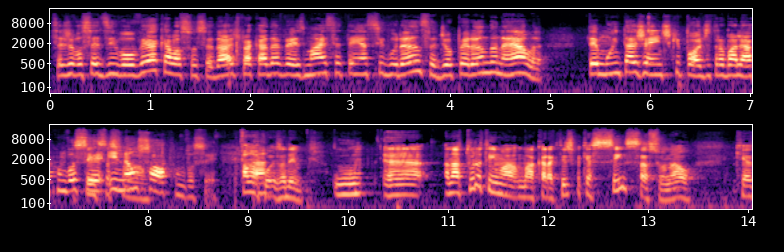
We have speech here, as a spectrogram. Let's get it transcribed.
seja você desenvolver aquela sociedade para cada vez mais você tenha a segurança de operando nela ter muita gente que pode trabalhar com você e não só com você. Fala tá? uma coisa, Adem. O, é, a Natura tem uma, uma, característica que é sensacional, que é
